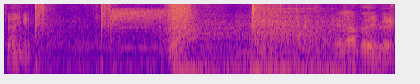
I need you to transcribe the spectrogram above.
Dang it. Yeah, baby.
